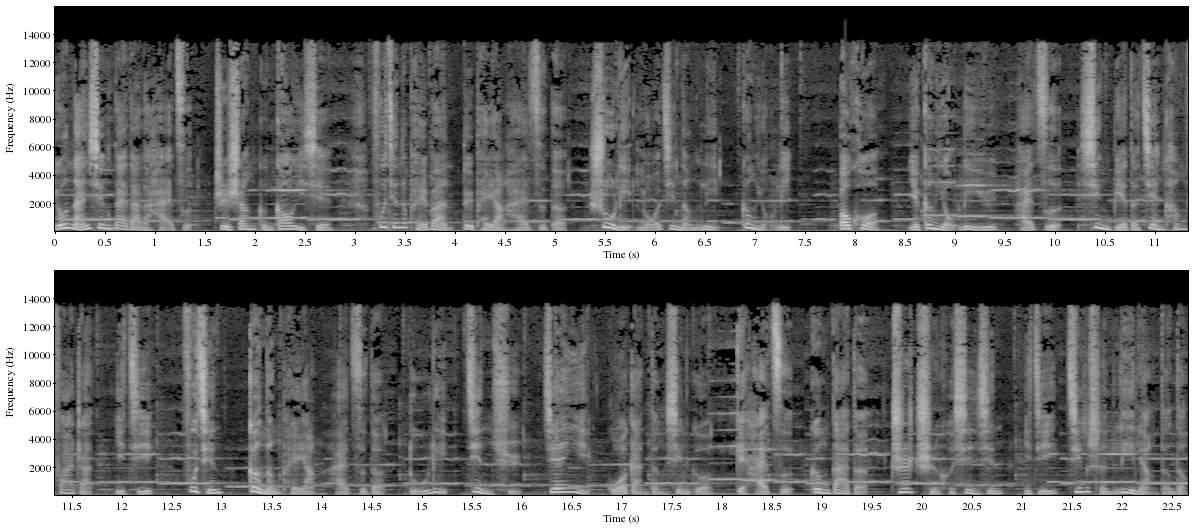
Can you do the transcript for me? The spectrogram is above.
由男性带大的孩子智商更高一些。父亲的陪伴对培养孩子的数理逻辑能力更有利，包括。也更有利于孩子性别的健康发展，以及父亲更能培养孩子的独立、进取、坚毅、果敢等性格，给孩子更大的支持和信心，以及精神力量等等。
